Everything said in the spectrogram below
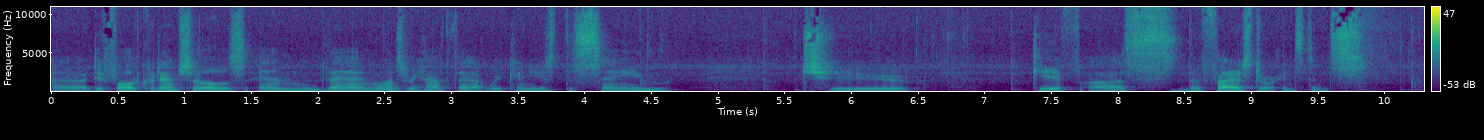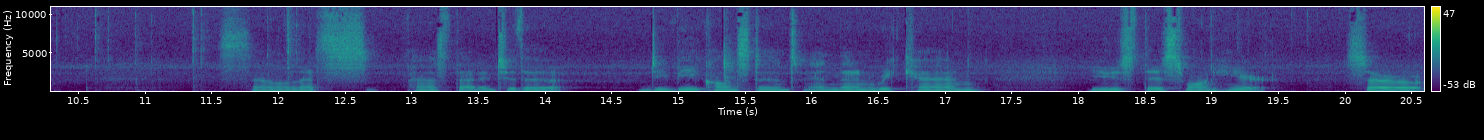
uh, default credentials. And then once we have that, we can use the same to give us the Firestore instance. So let's pass that into the db constant and then we can use this one here. So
